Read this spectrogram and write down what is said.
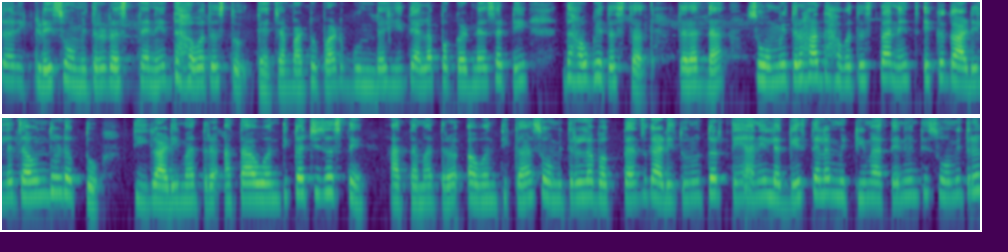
तर इकडे सौमित्र रस्त्याने धावत असतो. त्याच्या पाठोपाठ गुंदही त्याला पकडण्यासाठी धाव घेत असतात. तर आता सौमित्र हा धावत असतानाच एका गाडीला जाऊन धडकतो. ती गाडी मात्र आता अवंतिकाचीच असते. आता मात्र अवंतिका सौमित्रला बघताच गाडीतून उतरते आणि लगेच त्याला मिठी मारते आणि म्हणते सौमित्र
